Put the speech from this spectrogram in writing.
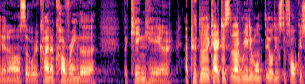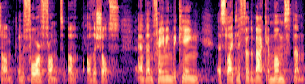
You know, so we're kind of covering the the king here. I put the characters that I really want the audience to focus on in the forefront of, of the shots, and then framing the king uh, slightly further back amongst them.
